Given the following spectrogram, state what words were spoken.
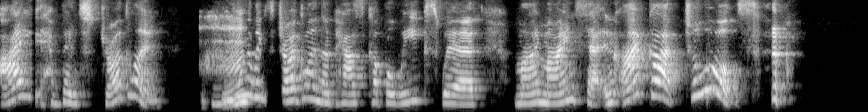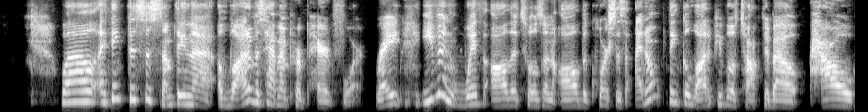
i have been struggling mm-hmm. really struggling the past couple weeks with my mindset and i've got tools Well, I think this is something that a lot of us haven't prepared for, right? Even with all the tools and all the courses, I don't think a lot of people have talked about how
